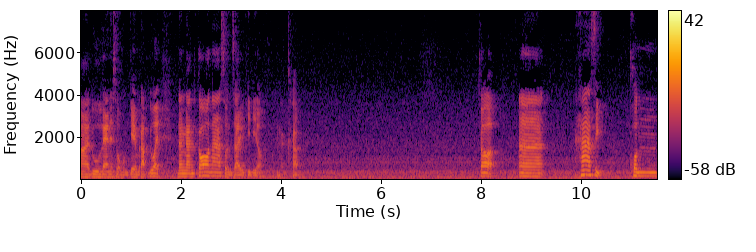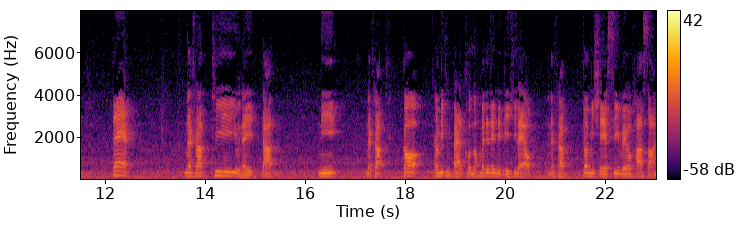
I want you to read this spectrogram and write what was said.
มาดูแลในส่วนของเกมรับด้วย ดังนั้นก็น่าสนใจทีเดียวนะครับ ก็ห้าสิบคนแรกนะครับที่อยู่ในดัต นี้นะครับ ก็มีถึง 8 คนเนาะไม่ได้เล่นในปีที่แล้วนะครับ ก็มี Chase Sewell Parsons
